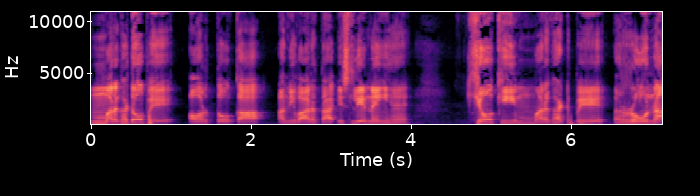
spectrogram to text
मरघटों पे औरतों का अनिवार्यता इसलिए नहीं है क्योंकि मरघट पे रोना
